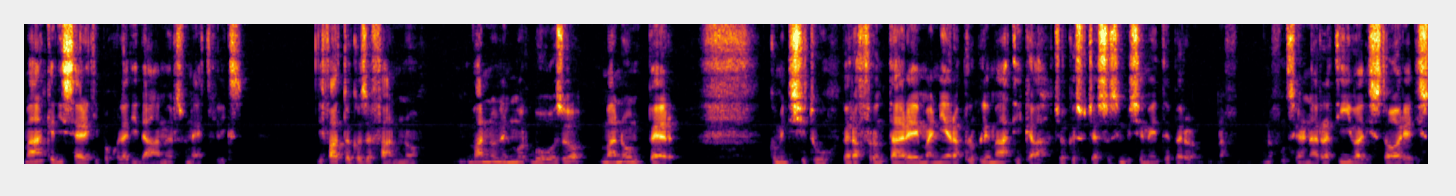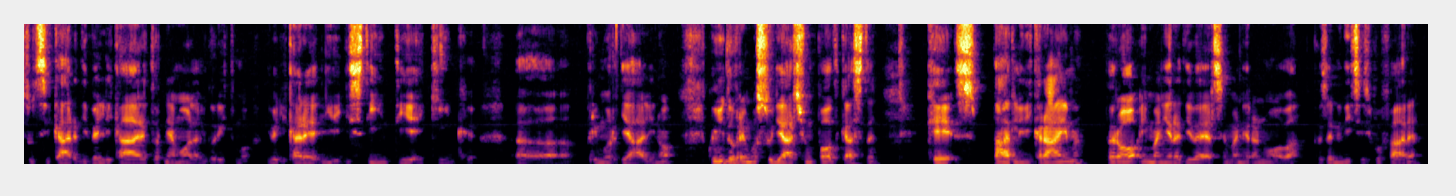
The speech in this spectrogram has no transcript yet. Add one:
ma anche di serie tipo quella di Dahmer su Netflix. Di fatto cosa fanno? Vanno nel morboso, ma non per, come dici tu, per affrontare in maniera problematica ciò che è successo semplicemente per una, una funzione narrativa, di storia, di stuzzicare, di vellicare, torniamo all'algoritmo, di vellicare gli, gli istinti e i kink uh, primordiali, no? Quindi dovremmo studiarci un podcast che parli di crime, però in maniera diversa, in maniera nuova. Cosa ne dici? Si può fare?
